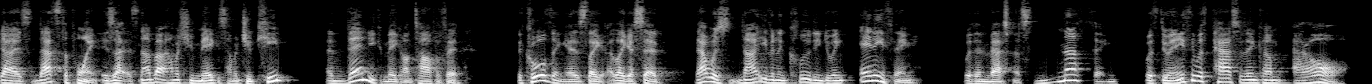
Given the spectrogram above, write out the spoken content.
Guys, that's the point is that it's not about how much you make, it's how much you keep, and then you can make on top of it. The cool thing is, like, like I said, that was not even including doing anything with investments, nothing with doing anything with passive income at all.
